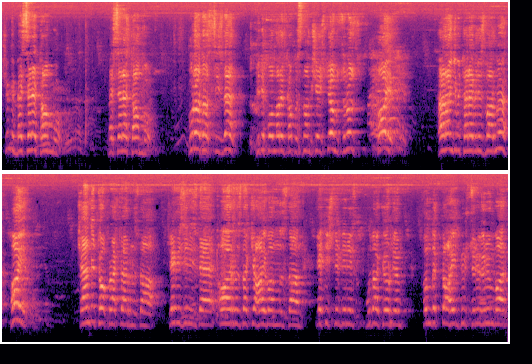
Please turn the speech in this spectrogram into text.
şimdi mesele tam bu. Mesele tam bu. Burada sizler gidip onların kapısından bir şey istiyor musunuz? Hayır. Herhangi bir talebiniz var mı? Hayır. Kendi topraklarınızda, cevizinizde, ağrınızdaki hayvanınızdan yetiştirdiğiniz, burada gördüğüm fındık dahil bir sürü ürün var.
